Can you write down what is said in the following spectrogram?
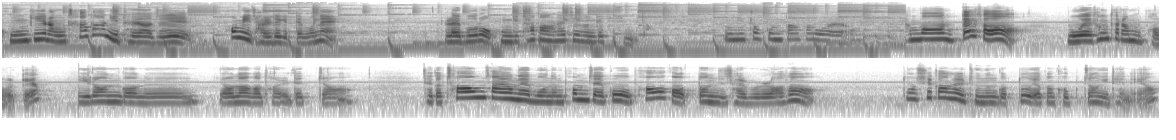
공기랑 차단이 돼야지 펌이 잘 되기 때문에 랩으로 공기 차단을 해주는 게 좋습니다. 눈이 조금 따가워요. 한번 떼서 모의 상태를 한번 봐볼게요. 이런 거는 연화가 덜 됐죠. 제가 처음 사용해보는 펌제고 파워가 어떤지 잘 몰라서 또 시간을 두는 것도 약간 걱정이 되네요.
